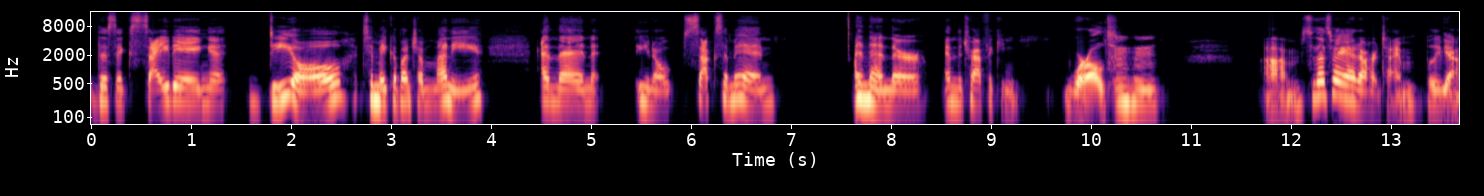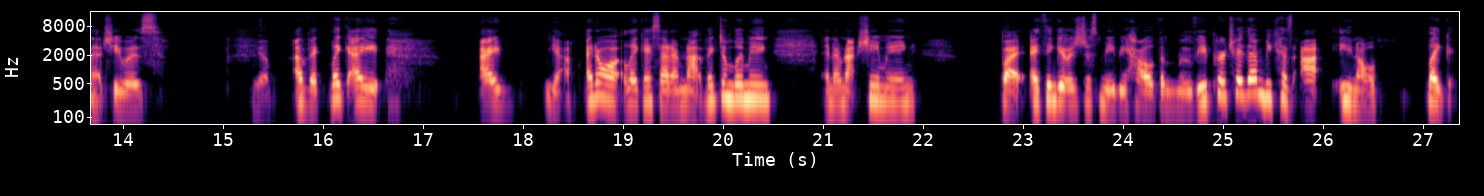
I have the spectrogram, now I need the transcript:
this exciting deal to make a bunch of money and then you know sucks them in and then they're in the trafficking world Mm-hmm. um so that's why i had a hard time believing Yeah. that she was Yep. a victim like i i yeah i don't like i said i'm not victim blaming and i'm not shaming but i think it was just maybe how the movie portrayed them because i you know like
